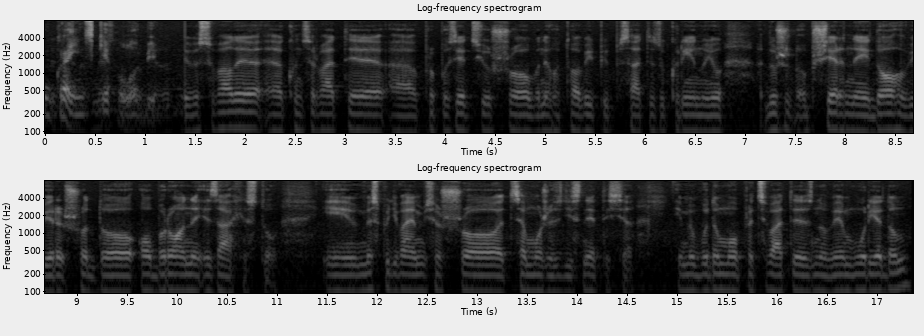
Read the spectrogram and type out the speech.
українське лобі. Висували е, консервати е, пропозицію, що вони готові підписати з Україною дуже обширний договір щодо оборони і захисту. І ми сподіваємося, що це може здійснитися. І ми будемо працювати з новим урядом,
